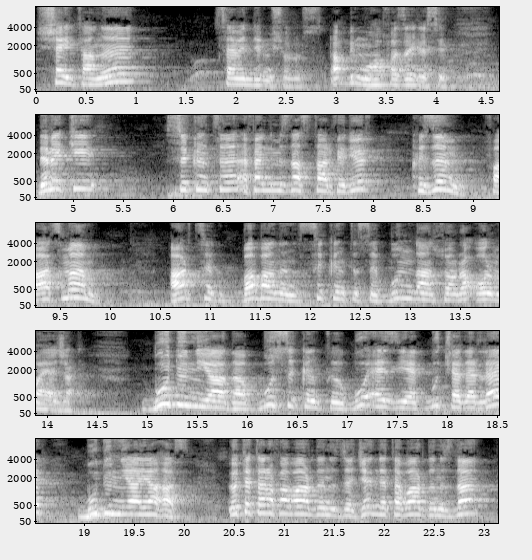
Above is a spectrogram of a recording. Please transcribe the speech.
şeytanı sevindirmiş oluruz. Rabbim muhafaza eylesin. Demek ki sıkıntı Efendimiz nasıl tarif ediyor? Kızım, Fatma'm artık babanın sıkıntısı bundan sonra olmayacak. Bu dünyada bu sıkıntı, bu eziyet, bu kederler bu dünyaya has. Öte tarafa vardığınızda, cennete vardığınızda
